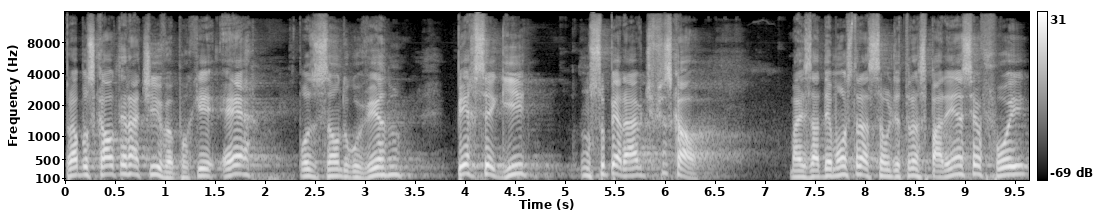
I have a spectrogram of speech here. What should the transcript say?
para buscar alternativa, porque é posição do governo perseguir um superávit fiscal mas a demonstração de transparência foi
